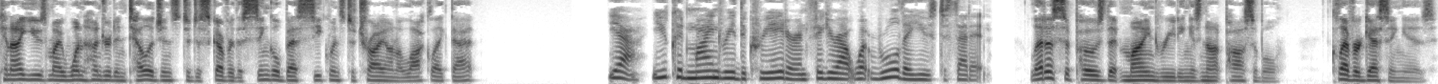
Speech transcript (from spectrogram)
can I use my 100 intelligence to discover the single best sequence to try on a lock like that? Yeah, you could mind read the creator and figure out what rule they used to set it. Let us suppose that mind reading is not possible. Clever guessing is.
